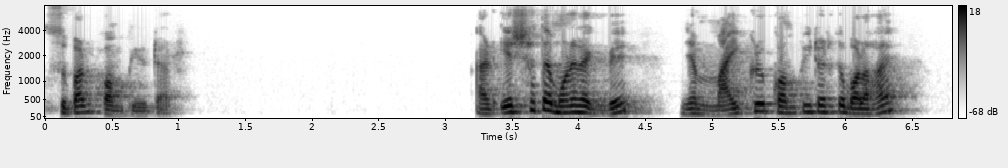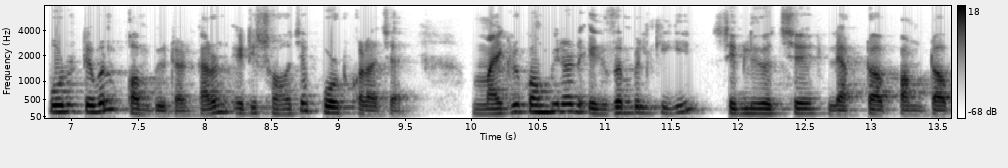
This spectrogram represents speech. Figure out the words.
সুপার কম্পিউটার। আর এর সাথে মনে রাখবে যে মাইক্রো কম্পিউটারকে বলা হয় পোর্টেবল কম্পিউটার, কারণ এটি সহজে পোর্ট করা যায়। মাইক্রো কম্পিউটার এক্সাম্পল কি কি? সেগুলি হচ্ছে ল্যাপটপ পাম্পটপ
